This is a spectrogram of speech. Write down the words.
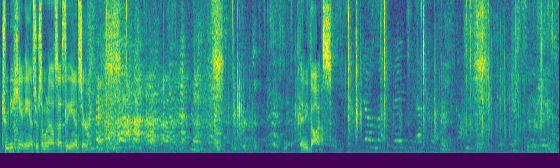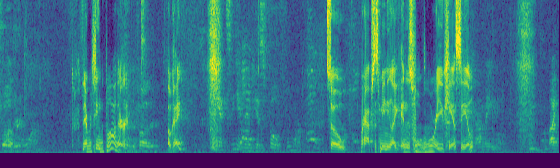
Trudy can't answer. Someone else has to answer. Any thoughts? Never seen the Father. Never seen the Father. Seen the Father. Okay. can't see him in his full form. So perhaps it's meaning like in his full glory you can't see him. I mean, like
